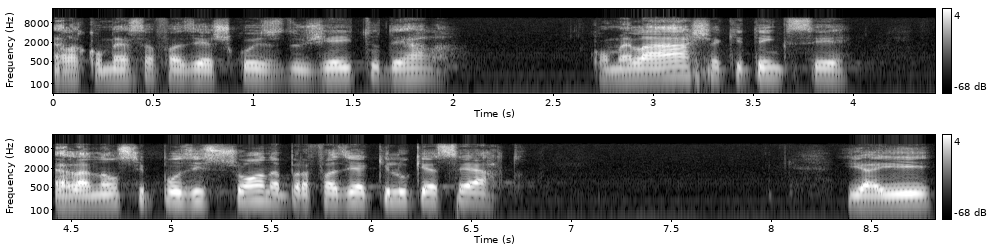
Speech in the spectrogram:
ela começa a fazer as coisas do jeito dela, como ela acha que tem que ser. Ela não se posiciona para fazer aquilo que é certo. E aí,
